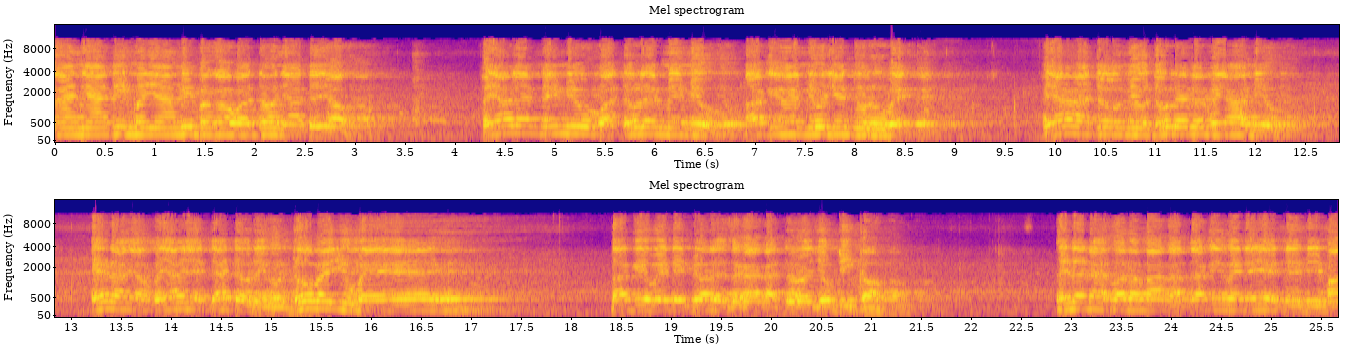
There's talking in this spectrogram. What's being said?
ကညာတိမယံပိဘဂဝတောညာတယောဘုရားလည်းမင်းမျိုးกว่าတို့လည်းမင်းမျိုးအာဂိဝေမျိုးချင်းတူတူပဲဘုရားကတို့မျိုးတို့လည်းပဲဘုရားမျိုးအဲ့ဒါကြောင့်ဘုရားရဲ့တတ်တော်တွေကိုဒိုးပဲယူမယ်တာကေဝေနေပြောတဲ့စကားကတော်တော်ယုတ်တိကောင်း သေဒနာဘောရမကတာကေဝေနေရဲ့နေမြေမှာ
